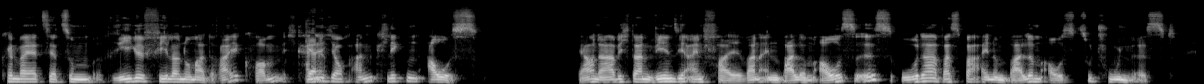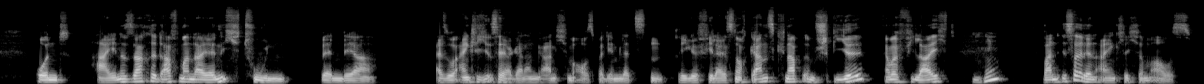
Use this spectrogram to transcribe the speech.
können wir jetzt ja zum Regelfehler Nummer drei kommen. Ich kann Gerne. ja hier auch anklicken aus. Ja, und da habe ich dann, wählen Sie einen Fall, wann ein Ball im Aus ist oder was bei einem Ball im Aus zu tun ist. Und eine Sache darf man da ja nicht tun, wenn der, also eigentlich ist er ja dann gar nicht im Aus bei dem letzten Regelfehler. Er ist noch ganz knapp im Spiel, aber vielleicht, mhm. wann ist er denn eigentlich im Aus?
